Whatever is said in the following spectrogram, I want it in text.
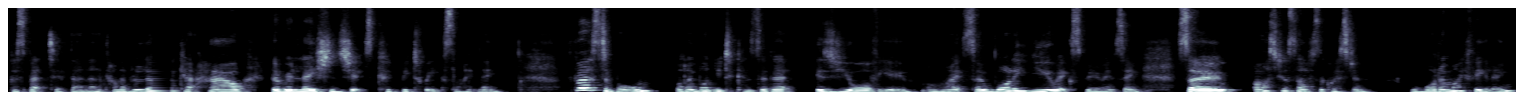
perspective then and kind of look at how the relationships could be tweaked slightly. First of all, what I want you to consider is your view. All right. So, what are you experiencing? So, ask yourself the question what am I feeling?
